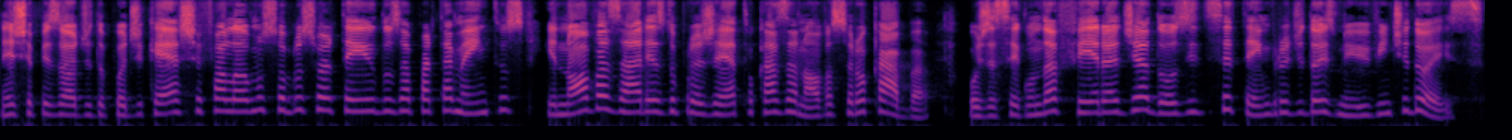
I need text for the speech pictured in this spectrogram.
Neste episódio do podcast falamos sobre o sorteio dos apartamentos e novas áreas do projeto Casa Nova Sorocaba. Hoje é segunda-feira, dia 12 de setembro de 2022.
